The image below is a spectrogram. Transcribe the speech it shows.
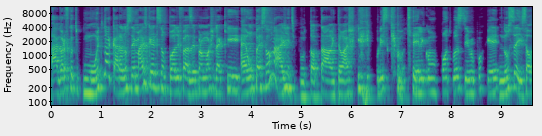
agora ficou, tipo, muito na cara. Eu não sei mais o que a edição pode fazer pra mostrar que é um personagem, tipo, total. Então acho que por isso que eu botei ele como ponto positivo, porque, não sei, só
